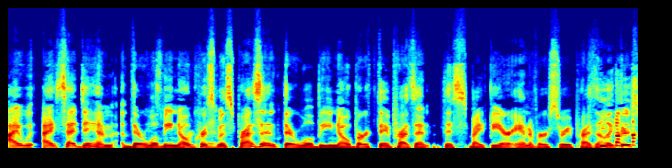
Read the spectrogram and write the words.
I w- I said to him, there will be no Christmas present. There will be no birthday present. This might be our anniversary present. Like there's,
